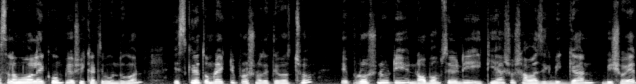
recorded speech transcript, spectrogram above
আসসালামু আলাইকুম, প্রিয় শিক্ষার্থী বন্ধুগণ। স্ক্রিনে তোমরা একটি প্রশ্ন দেখতে পাচ্ছ। এই প্রশ্নটি নবম শ্রেণির ইতিহাস ও সামাজিক বিজ্ঞান বিষয়ের।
